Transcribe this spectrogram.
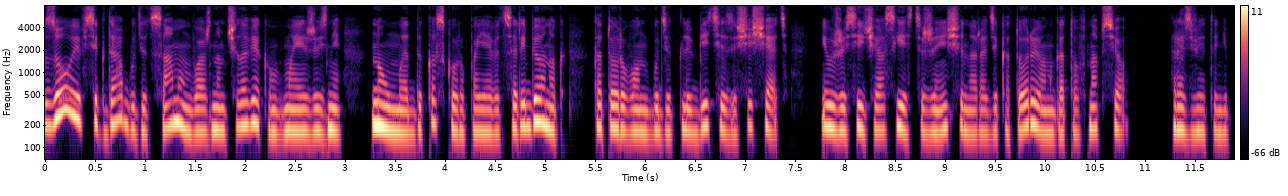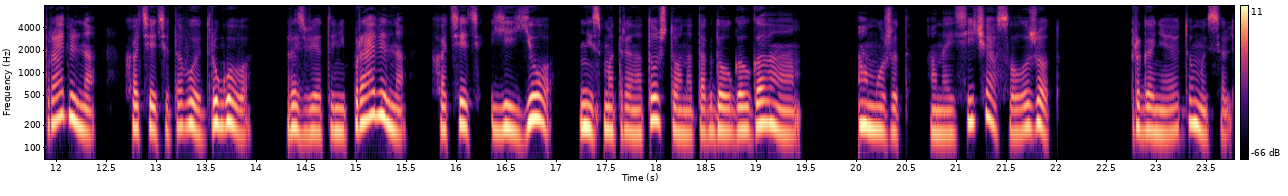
Зои всегда будет самым важным человеком в моей жизни, но у Мэддека скоро появится ребенок, которого он будет любить и защищать, и уже сейчас есть женщина, ради которой он готов на все. Разве это неправильно — хотеть и того, и другого? Разве это неправильно — хотеть ее, несмотря на то, что она так долго лгала нам? А может, она и сейчас лжет? Прогоняю эту мысль.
